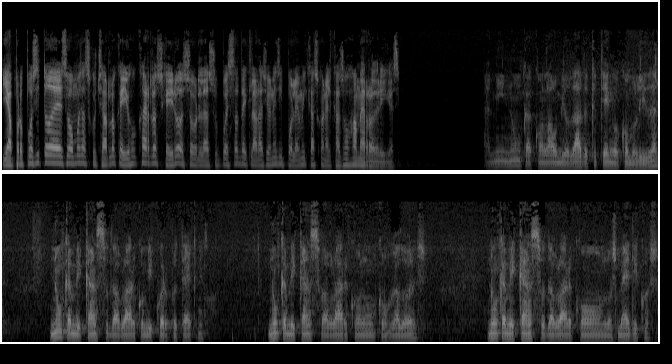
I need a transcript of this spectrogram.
Y a propósito de eso, vamos a escuchar lo que dijo Carlos Queiroz sobre las supuestas declaraciones y polémicas con el caso James Rodríguez. A mí nunca, con la humildad que tengo como líder, nunca me canso de hablar con mi cuerpo técnico Nunca me canso de hablar con, con jugadores, nunca me canso de hablar con los médicos,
